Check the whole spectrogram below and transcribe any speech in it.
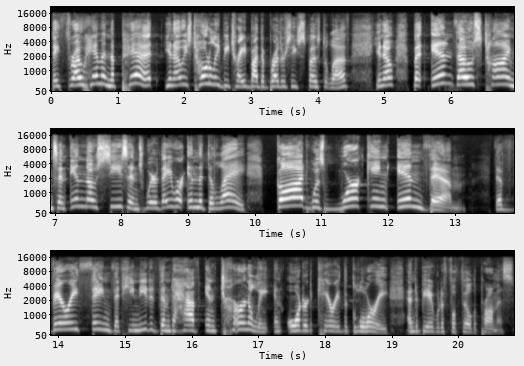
They throw him in the pit. You know, he's totally betrayed by the brothers he's supposed to love, you know. But in those times and in those seasons where they were in the delay, God was working in them the very thing that he needed them to have internally in order to carry the glory and to be able to fulfill the promise.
